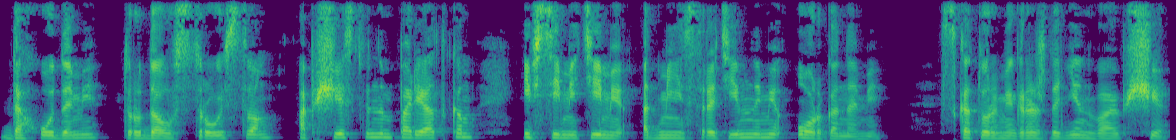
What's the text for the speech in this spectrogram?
доходами, трудоустройством, общественным порядком и всеми теми административными органами, с которыми гражданин вообще,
